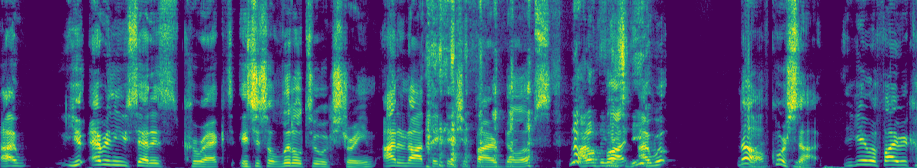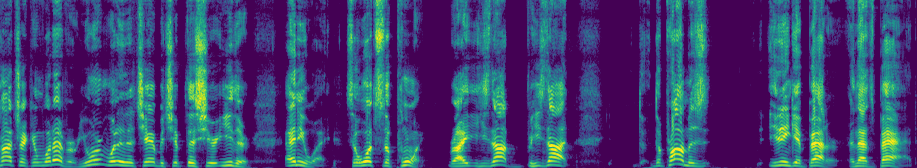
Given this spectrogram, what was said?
I you, everything you said is correct. It's just a little too extreme. I do not think they should fire Billups. No, I don't think but they should. I will. No, of course not. You gave him a five year contract and whatever. You weren't winning a championship this year either. Anyway, so what's the point, right? He's not. He's not. The problem is you didn't get better, and that's bad,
